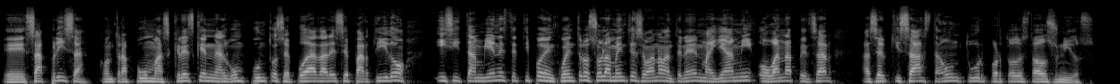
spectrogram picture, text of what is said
eh, Saprissa contra Pumas. ¿Crees que en algún punto se pueda dar ese partido? Y si también este tipo de encuentros solamente se van a mantener en Miami o van a pensar hacer quizá hasta un tour por todo Estados Unidos.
